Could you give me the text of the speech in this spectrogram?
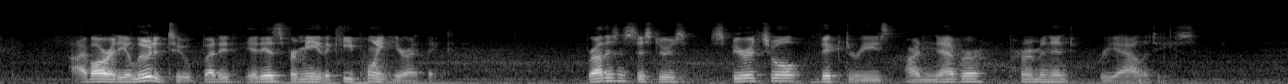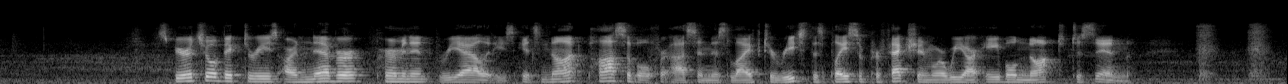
I've already alluded to, but it, it is for me the key point here, I think. Brothers and sisters, spiritual victories are never permanent realities. Spiritual victories are never permanent realities. It's not possible for us in this life to reach this place of perfection where we are able not to sin.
